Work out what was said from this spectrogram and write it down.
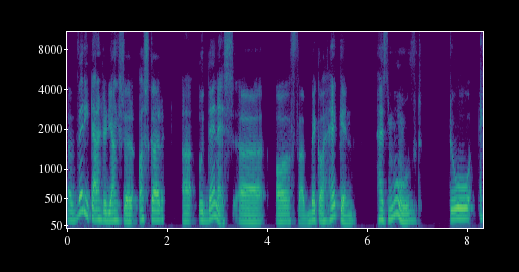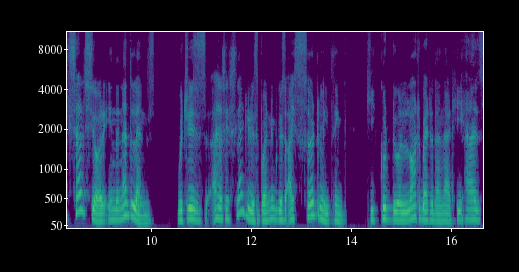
a very talented youngster, Oscar uh, Uddenäs uh, of uh, BK Häcken, has moved to Excelsior in the Netherlands which is, as I say, slightly disappointing because I certainly think he could do a lot better than that. He has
